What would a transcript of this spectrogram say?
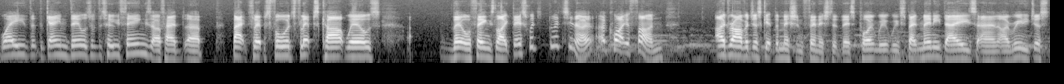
way that the game deals with the two things. I've had uh, backflips, forwards flips, cartwheels, little things like this, which, which you know are quite fun. I'd rather just get the mission finished at this point. We, we've spent many days, and I really just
